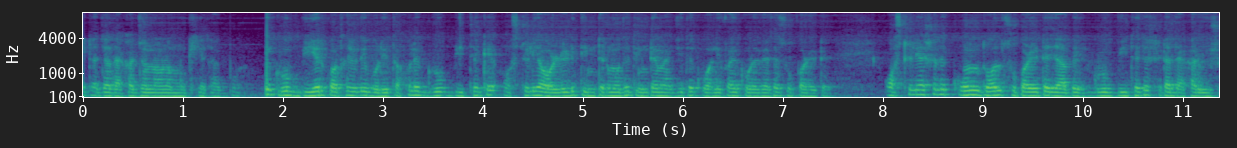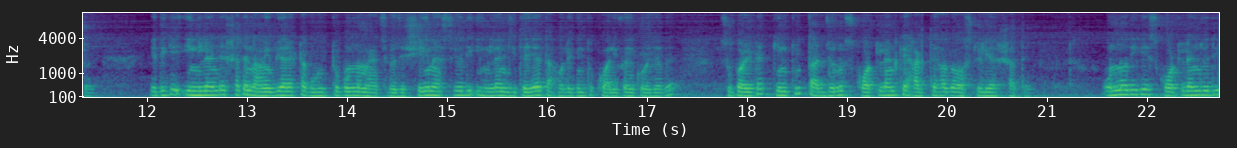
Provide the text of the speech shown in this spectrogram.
এটা যা দেখার জন্য আমরা মুখিয়ে থাকব। গ্রুপ বি এর কথা যদি বলি, তাহলে গ্রুপ বি থেকে অস্ট্রেলিয়া অলরেডি তিনটের মধ্যে তিনটে ম্যাচ জিতে কোয়ালিফাই করে গেছে সুপার এইটে অস্ট্রেলিয়ার সাথে কোন দল সুপার এইটে যাবে গ্রুপ বি থেকে সেটা দেখার বিষয়। এদিকে ইংল্যান্ডের সাথে নামিবিয়ার একটা গুরুত্বপূর্ণ ম্যাচ রয়েছে, সেই ম্যাচটি যদি ইংল্যান্ড জিতে যায় তাহলে কিন্তু কোয়ালিফাই করে যাবে। সুপার এইটে কিন্তু তার জন্য স্কটল্যান্ডকে হারতে হবে অস্ট্রেলিয়ার সাথে। অন্যদিকে স্কটল্যান্ড যদি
